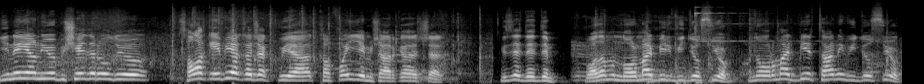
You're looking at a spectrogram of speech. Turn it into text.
Yine yanıyor bir şeyler oluyor. Salak evi yakacak bu ya. Kafayı yemiş arkadaşlar. Bize dedim. Bu adamın normal bir videosu yok. Normal bir tane videosu yok.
